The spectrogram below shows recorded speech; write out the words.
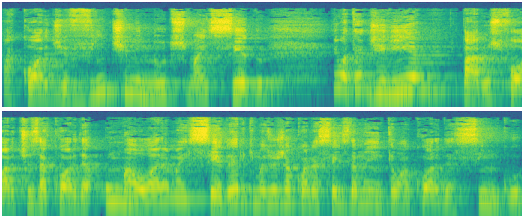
acorde 20 minutos mais cedo. Eu até diria para os fortes, acorda uma hora mais cedo. Eric, mas eu já acordo às seis da manhã, então acorda às cinco.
